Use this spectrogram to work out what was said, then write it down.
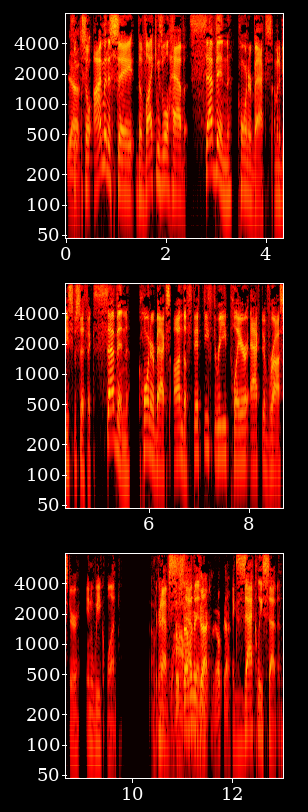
Yes. so I'm going to say the Vikings will have seven cornerbacks. I'm going to be specific. Seven cornerbacks on the 53 player active roster in Week One. They're going to have so seven, seven exactly. Okay. Exactly seven.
